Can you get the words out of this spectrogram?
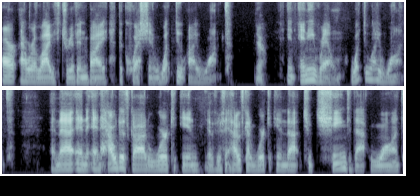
are our lives driven by the question, what do I want? Yeah. In any realm, what do I want? And that and and how does god work in as you're saying how does god work in that to change that want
